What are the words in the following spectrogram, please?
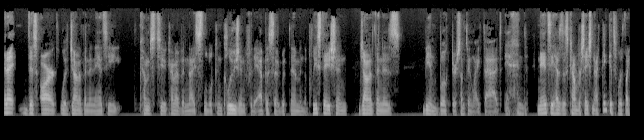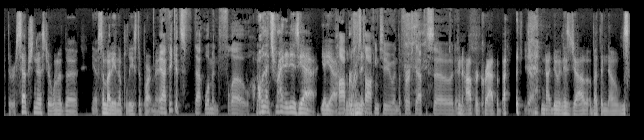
And I, this arc with Jonathan and Nancy comes to kind of a nice little conclusion for the episode with them in the police station. Jonathan is being booked or something like that. And Nancy has this conversation. I think it's with like the receptionist or one of the, you know, somebody in the police department. Yeah, I think it's that woman Flo. Oh, that's right. It is. Yeah. Yeah. Yeah. Hopper was that talking to in the first episode. And, Hopper crap about yeah, not doing his job about the gnomes.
